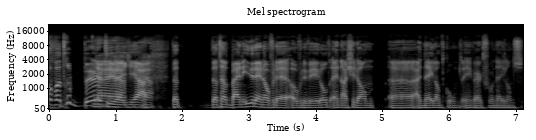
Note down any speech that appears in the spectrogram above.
Oh, wat gebeurt Ja, hier? ja, Weet je, ja. ja. Dat, dat had bijna iedereen over de, over de wereld. En als je dan eh, uit Nederland komt en je werkt voor een Nederlands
